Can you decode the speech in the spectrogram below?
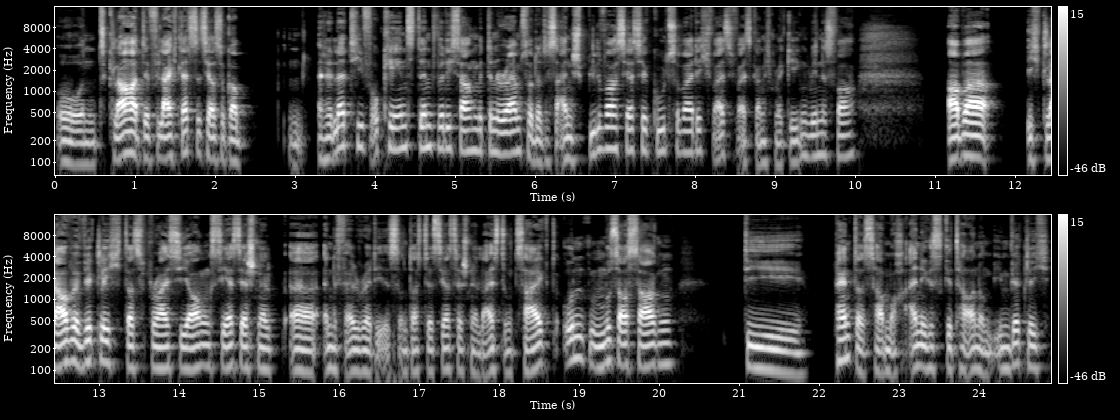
Und klar hat er vielleicht letztes Jahr sogar relativ okayen Stint, würde ich sagen, mit den Rams. Oder das eine Spiel war sehr, sehr gut, soweit ich weiß. Ich weiß gar nicht mehr, gegen wen es war. Aber ich glaube wirklich, dass Bryce Young sehr, sehr schnell äh, NFL-ready ist und dass der sehr, sehr schnell Leistung zeigt. Und man muss auch sagen, die Panthers haben auch einiges getan, um ihm wirklich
